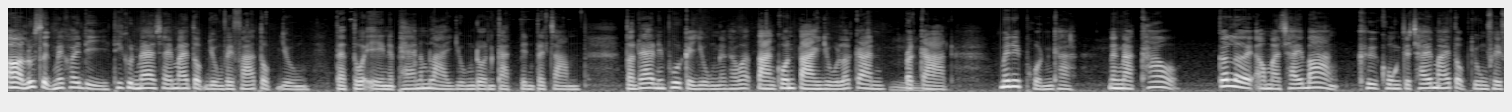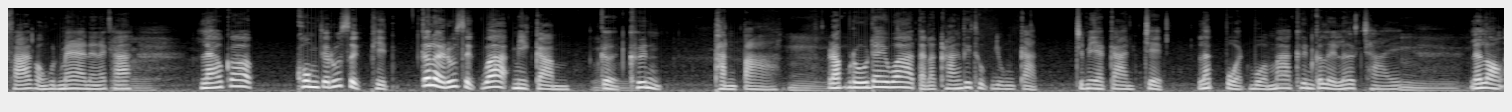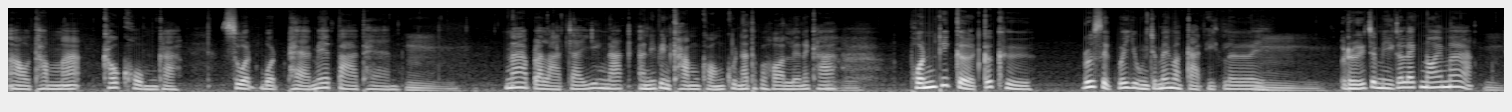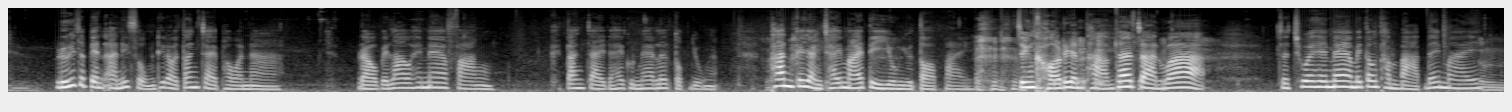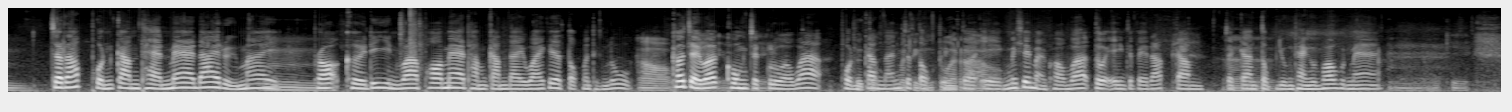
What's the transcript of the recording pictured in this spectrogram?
อ๋อรู้สึกไม่ค่อยดี ที่คุณแม่ใช้ไม้ตบยุงไฟฟ้าตบยุง แต่ตัวเองเนี่ยแพ้น้ำลายยุงโดนกัดเป็นประจำตอนแรกนี่พูดกับยุงนะคะว่าต่างคนต่างอยู่แล้วกันประกาศไม่ได้ผลค่ะหนักๆเข้าก็เลยเอามาใช้บ้าง คือคงจะใช้ไม้ตบยุงไฟฟ้าของคุณแม่เนี่ยนะคะ แล้วก็คงจะรู้สึกผิด ก็เลยรู้สึกว่ามีกรรมเกิดขึ้นทันตาอืมรับรู้ได้ว่าแต่ละครั้งที่ถูกยุงกัด จะมีอาการเจ็บและปวดบวมมากขึ้นก็เลยเลิกใช้อืมและลองเอาธรรมะเข้าข่มค่ะ สวดบทแผ่เมตตาแทนอืมน่าประหลาดใจยิ่งนัก อันนี้เป็นคำของคุณนัทพรเลยนะคะอืมผลที่เกิดก็คือ รู้สึกว่ายุงจะไม่มากัดอีกเลยอืมหรือจะมีก็เล็กน้อยมากอืมหรือจะเป็นอานิสงส์ที่เราตั้งใจภาวนา เราไปเล่าให้แม่ฟัง คือตั้งใจจะให้คุณแม่เลิกตบยุงอะ่ะท่านก็ยังใช้ไม้ตียุงอยู่ต่อไป จึงขอเรียนถามท่านอาจารย์ว่า จะช่วยให้แม่ไม่ต้องทำบาปได้ไหมอืมจะรับผลกรรมแทนแม่ได้หรือไม่อืมเพราะเคยได้ยินว่าพ่อแม่ทำกรรมใดไว้ก็จะตกมาถึงลูกอ๋อเข้าใจว่าโอคงจะกลัวว่าผลกรรมนั้นจะตกถึงตัวเอง ไม่ใช่หมายความว่าตัวเองจะไปรับกรรม จากการตบยุงแทนคุณพ่อคุณแม่อืมโอเค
